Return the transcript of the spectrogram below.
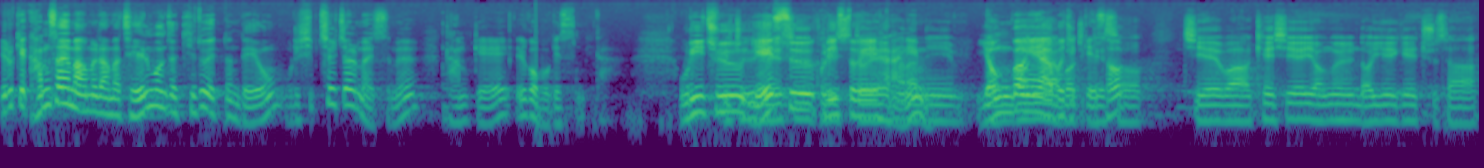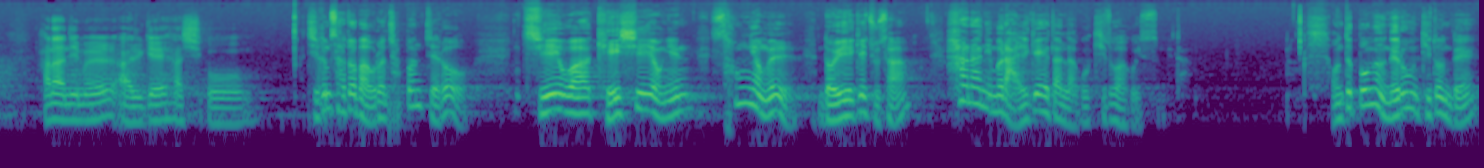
이렇게 감사의 마음을 담아 제일 먼저 기도했던 내용 우리 17절 말씀을 다 함께 읽어보겠습니다. 우리 주 예수 그리스도의 하나님 영광의 아버지께서 지혜와 계시의 영을 너희에게 주사 하나님을 알게 하시고 지금 사도 바울은 첫 번째로 지혜와 계시의 영인 성령을 너희에게 주사 하나님을 알게 해달라고 기도하고 있습니다. 언뜻 보면 은혜로운 기도인데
